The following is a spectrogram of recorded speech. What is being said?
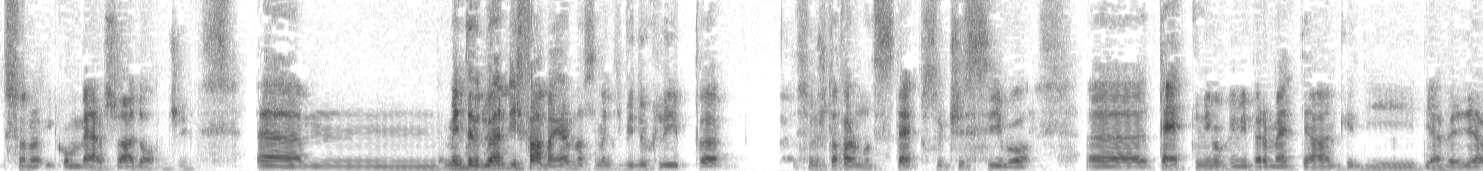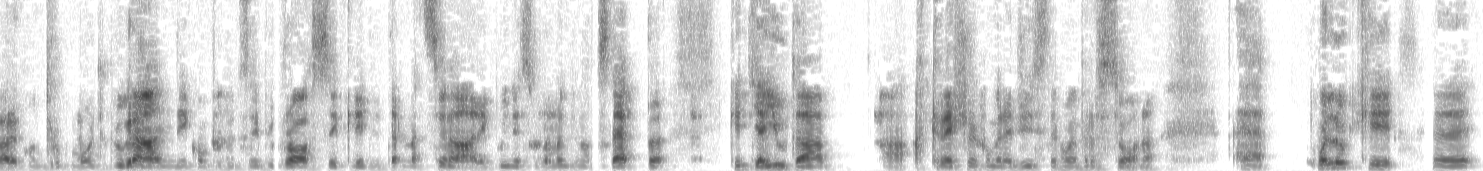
sono i commercial ad oggi. Um, mentre due anni fa magari non solamente videoclip, sono riuscito a fare uno step successivo eh, tecnico che mi permette anche di, di, avere, di lavorare con truppe molto più grandi, con produzioni più grosse, clienti internazionali, quindi è sicuramente uno step che ti aiuta a, a crescere come regista come persona. Eh, quello che eh,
